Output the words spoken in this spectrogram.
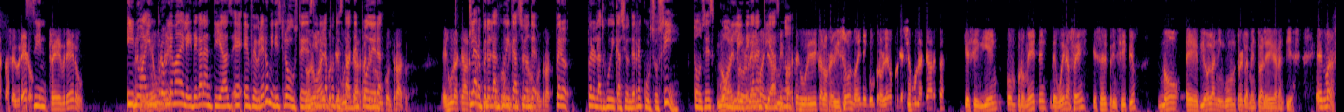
Hasta febrero. Sin... Febrero. Y no hay un, problema de ley de garantías eh, en febrero, ministro. Ustedes tienen la potestad de poder. es un contrato. Es una carta. Claro, pero la adjudicación de. Pero, pero la adjudicación de recursos sí. Entonces, con ley de garantías. Ya mi parte jurídica lo revisó, no hay ningún problema, porque esa es una carta que, si bien compromete de buena fe, que ese es el principio, no eh, viola ningún reglamento de la ley de garantías. Es más,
